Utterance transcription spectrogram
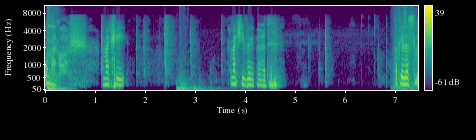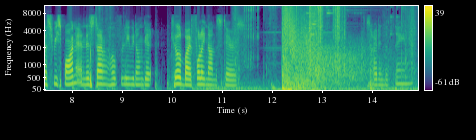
Oh my gosh. I'm actually... I'm actually very bad. Okay, let's let's respawn and this time hopefully we don't get killed by falling down the stairs. Let's hide in the thing.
